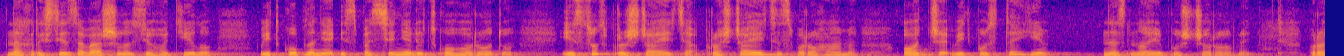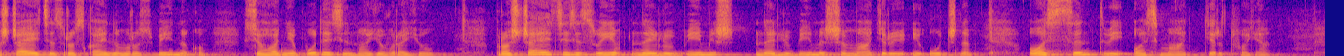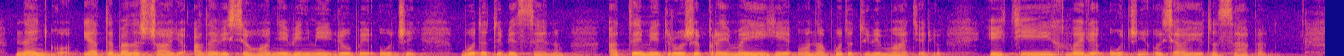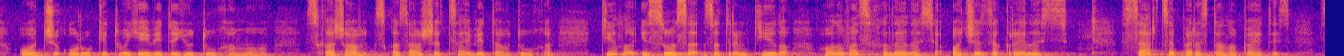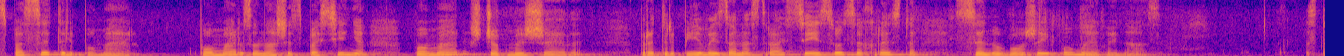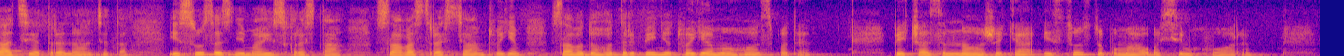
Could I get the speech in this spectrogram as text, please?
На Христі завершилось Його діло, відкуплення і спасіння людського роду. Ісус прощається, прощається з ворогами. Отче, відпусти їм, не знаю, бо що роблять. Прощається з розкайним розбійником, сьогодні буде зі мною в раю. Прощається зі своїм найлюбіміш, найлюбімішим матір'ю і учнем. Ось син твій, ось матір твоя. Ненько, я тебе лишаю, але від сьогодні він, мій любий учень, буде тобі сином, а ти, мій друже, прийми її, вона буде тобі матір'ю. І тієї хвилі учні узяв її до себе. Отче, у руки твої віддаю духа мого, сказав, сказавши це, віддав духа. Тіло Ісуса затремтіло, голова схилилася, очі закрились, серце перестало битись. Спаситель помер, помер за наше спасіння, помер, щоб ми жили. Претерпівий за нас страсті Ісусе Христе, Сину Божий, помилуй нас. Стація 13. Ісусе, знімаю з Христа, слава страстям Твоїм, слава довготерпінню Твоєму, Господи. Під час земного життя Ісус допомагав усім хворим,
